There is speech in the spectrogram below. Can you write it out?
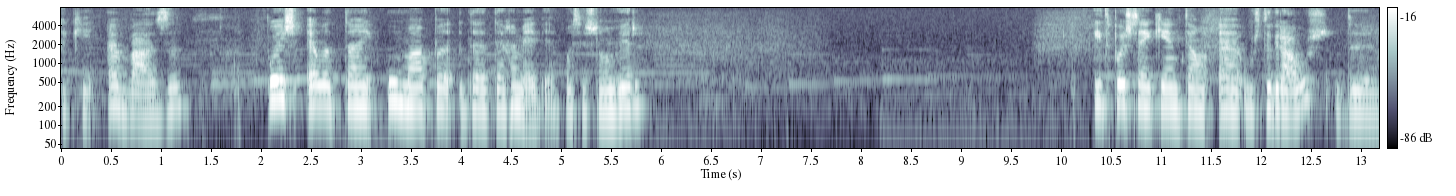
aqui a base, pois ela tem o mapa da Terra-média. Vocês estão a ver? E depois tem aqui então os degraus de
